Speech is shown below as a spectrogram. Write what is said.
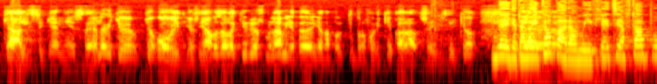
και άλλοι συγγενείς θα έλεγε και, και εγώ ο ίδιος διάβαζα, αλλά κυρίως μιλάμε για, τα, για τα, την προφορική παράδοση, έχεις δίκιο. Ναι, για τα Ε, λαϊκά παραμύθια, έτσι, αυτά που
